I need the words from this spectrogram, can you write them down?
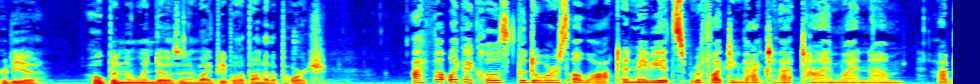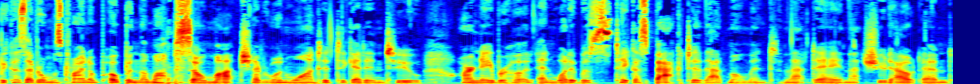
or do you open the windows and invite people up onto the porch? I felt like I closed the doors a lot, and maybe it's reflecting back to that time when, um, uh, because everyone was trying to open them up so much, everyone wanted to get into our neighborhood, and what it was take us back to that moment and that day and that shootout. And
